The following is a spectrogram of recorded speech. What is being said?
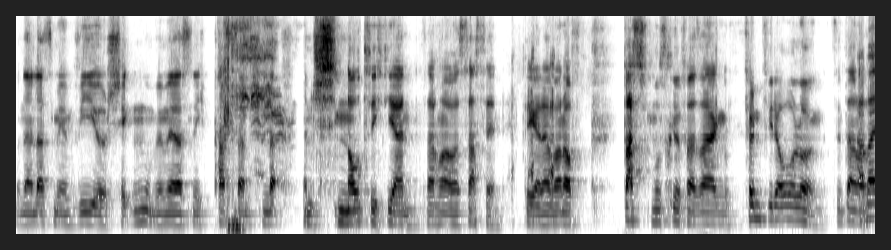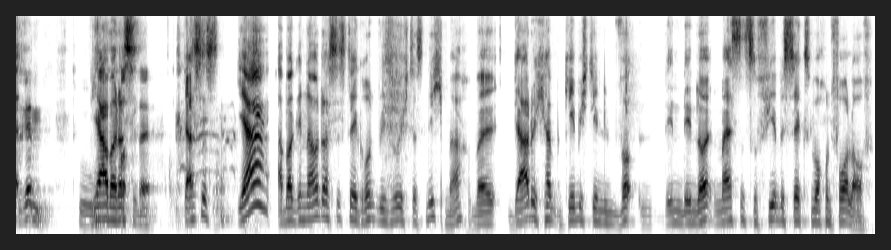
und dann lassen mir ein Video schicken. Und wenn mir das nicht passt, dann, schna dann schnauze ich die an. Sag mal, was ist das denn? Digga, da war noch was Muskelversagen, fünf Wiederholungen sind da noch aber, drin. ja, aber das, das, ist, ja, aber genau das ist der Grund, wieso ich das nicht mache, weil dadurch gebe ich den, den, den Leuten meistens so vier bis sechs Wochen Vorlauf.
